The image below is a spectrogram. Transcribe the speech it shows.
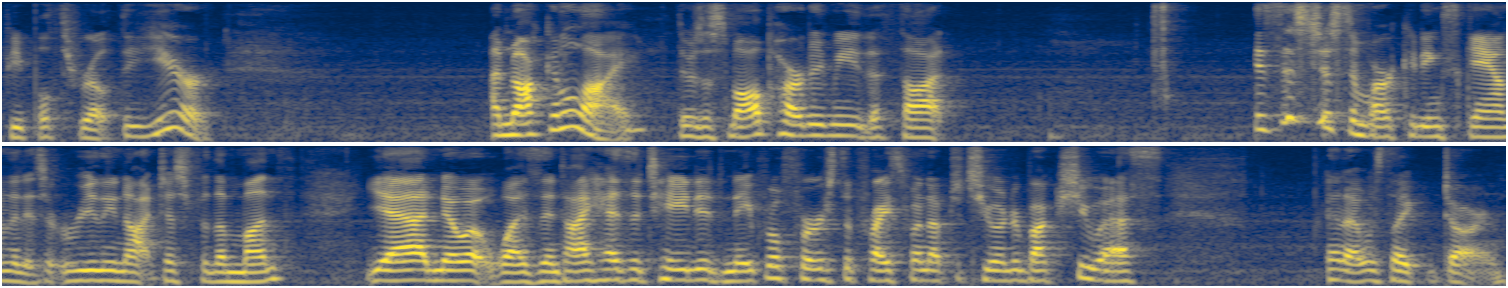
people throughout the year. I'm not going to lie, there's a small part of me that thought, is this just a marketing scam that is really not just for the month? Yeah, no, it wasn't. I hesitated, and April 1st, the price went up to 200 bucks US. And I was like, darn.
